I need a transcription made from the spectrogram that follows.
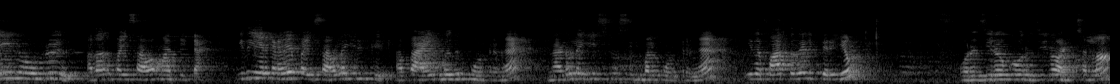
ஐநூறு அதாவது பைசாவாக மாற்றிட்டேன் இது ஏற்கனவே பைசாவில் இருக்குது அப்போ ஐம்பது போட்டுருங்க. நடுவில் ஈஸ்டு சிம்பல் போட்டுருங்க. இதை பார்த்ததே தெரியும். ஒரு ஜீரோக்கு ஒரு ஜீரோ அடிச்சிடலாம்.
